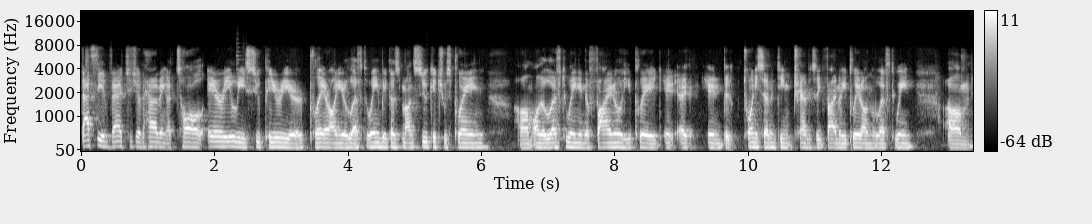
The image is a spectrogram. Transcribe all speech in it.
that's the advantage of having a tall, aerially superior player on your left wing because Mandzukic was playing um, on the left wing in the final. He played in, in, the 2017 Champions League final. He played on the left wing. Um,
